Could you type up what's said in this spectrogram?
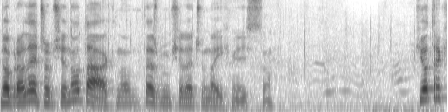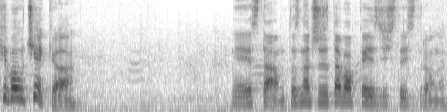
Dobra, leczą się, no tak, no też bym się leczył na ich miejscu. Piotrek chyba ucieka. Nie, jest tam. To znaczy, że ta babka jest gdzieś z tej strony.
